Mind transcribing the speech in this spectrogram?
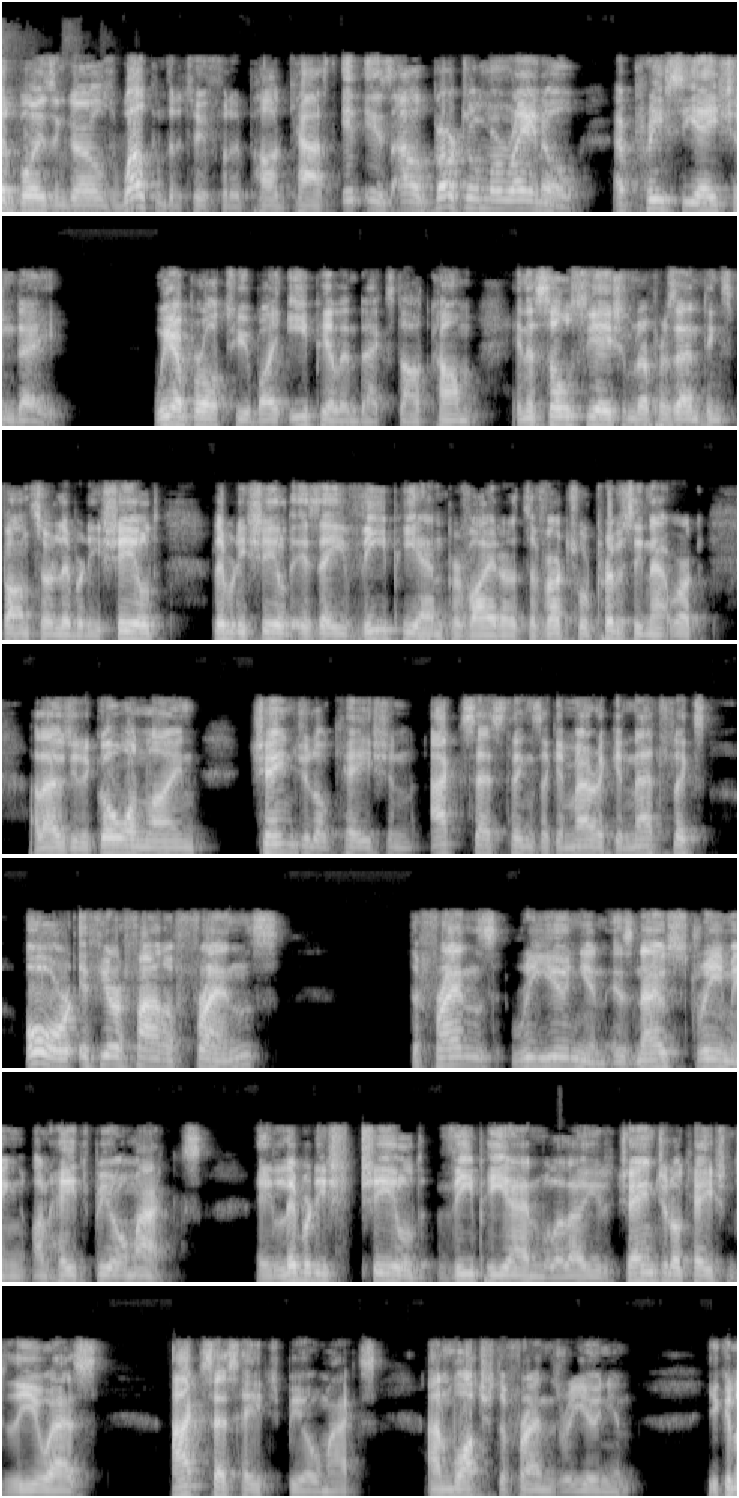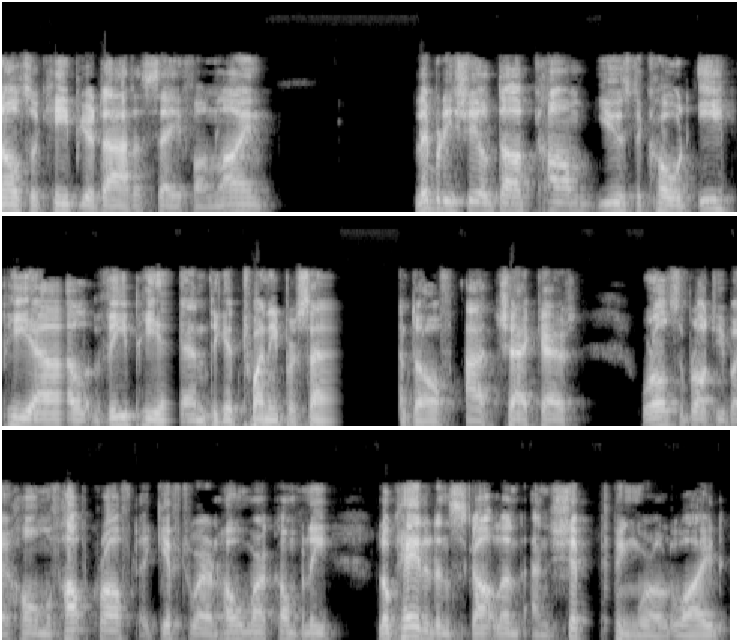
Good, boys and girls? Welcome to the Two Footed Podcast. It is Alberto Moreno Appreciation Day. We are brought to you by EPLindex.com in association with our presenting sponsor, Liberty Shield. Liberty Shield is a VPN provider. It's a virtual privacy network, allows you to go online, change your location, access things like American Netflix, or if you're a fan of Friends, the Friends reunion is now streaming on HBO Max a Liberty Shield VPN will allow you to change your location to the US, access HBO Max, and watch the Friends reunion. You can also keep your data safe online. LibertyShield.com. Use the code EPLVPN to get 20% off at checkout. We're also brought to you by Home of Hopcroft, a giftware and homeware company located in Scotland and shipping worldwide.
